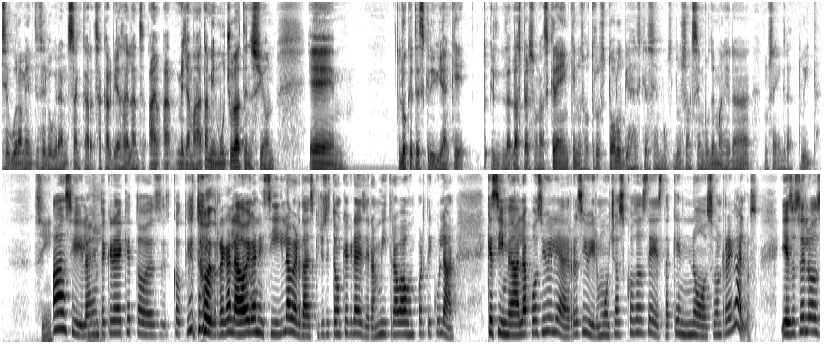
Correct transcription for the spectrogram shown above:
seguramente se logran sacar, vías adelante. me llamaba también mucho la atención eh, lo que te escribían que las personas creen que nosotros todos los viajes que hacemos los hacemos de manera, no sé, gratuita. ¿Sí? Ah, sí, la gente cree que todo, es, que todo es regalado, oigan, y sí, la verdad es que yo sí tengo que agradecer a mi trabajo en particular, que sí me da la posibilidad de recibir muchas cosas de esta que no son regalos. Y eso se los,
